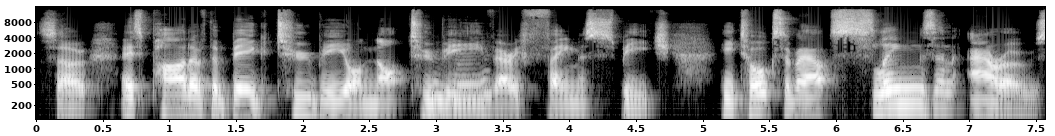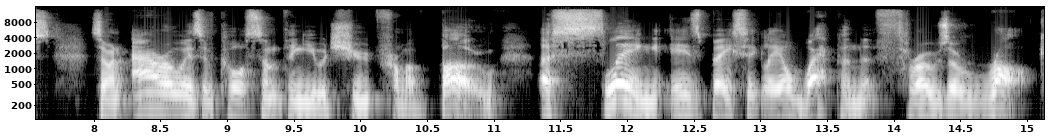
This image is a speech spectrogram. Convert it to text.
So it's part of the big to be or not to be, very famous speech. He talks about slings and arrows. So an arrow is, of course, something you would shoot from a bow. A sling is basically a weapon that throws a rock.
